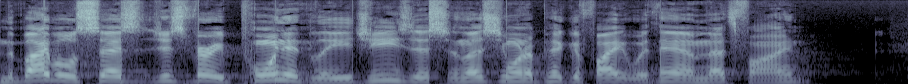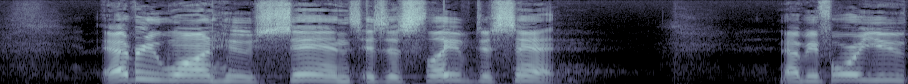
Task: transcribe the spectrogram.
And the Bible says, just very pointedly, Jesus, unless you want to pick a fight with him, that's fine. Everyone who sins is a slave to sin. Now, before you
